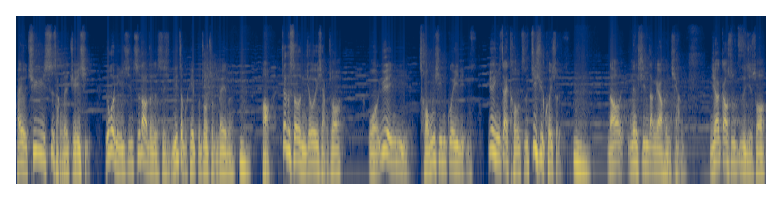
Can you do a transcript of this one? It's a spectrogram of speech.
还有区域市场的崛起，如果你已经知道这个事情，你怎么可以不做准备呢？嗯。好，这个时候你就会想说，我愿意重新归零，愿意再投资继续亏损。嗯。然后那个心脏要很强，你就要告诉自己说，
